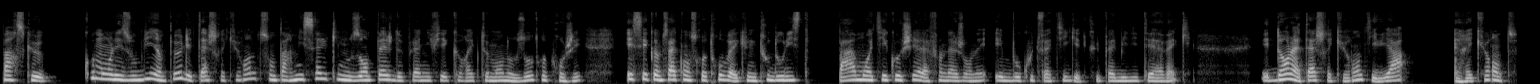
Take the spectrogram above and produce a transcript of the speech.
Parce que, comme on les oublie un peu, les tâches récurrentes sont parmi celles qui nous empêchent de planifier correctement nos autres projets, et c'est comme ça qu'on se retrouve avec une to-do list pas à moitié cochée à la fin de la journée et beaucoup de fatigue et de culpabilité avec. Et dans la tâche récurrente, il y a récurrente.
